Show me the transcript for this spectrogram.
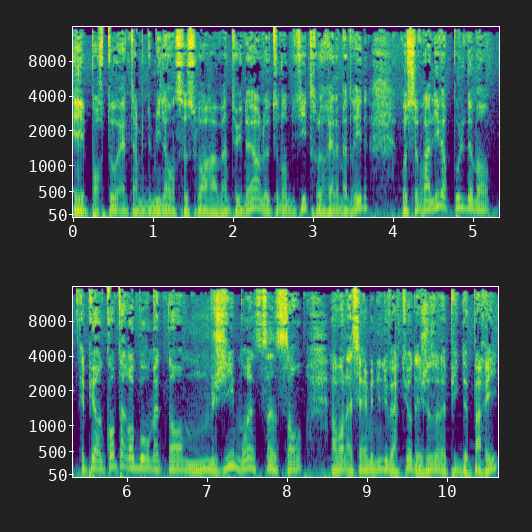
et Porto Inter de Milan ce soir à 21h. Le tenant du titre, le Real Madrid, recevra Liverpool demain. Et puis un compte à rebours maintenant, J-500 avant la cérémonie d'ouverture des Jeux Olympiques de Paris.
